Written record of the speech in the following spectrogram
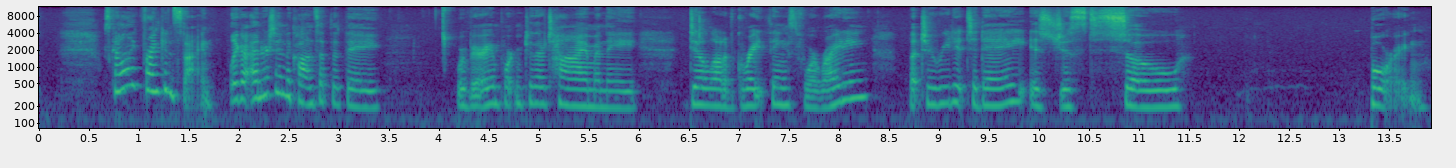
It's kind of like Frankenstein. Like I understand the concept that they were very important to their time and they did a lot of great things for writing, but to read it today is just so boring.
